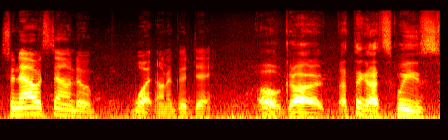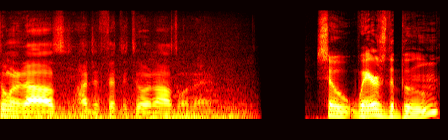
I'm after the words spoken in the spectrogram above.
So now it's down to what on a good day? Oh God, I think I squeezed two hundred dollars, 150 200 dollars one day. So where's the boom?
